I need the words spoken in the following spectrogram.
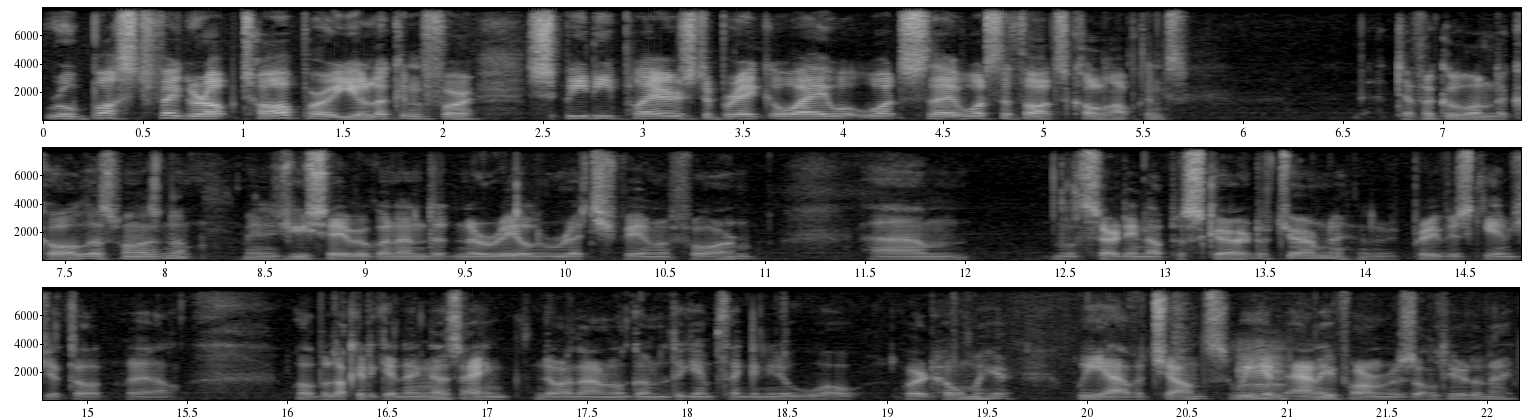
robust figure up top, or are you looking for speedy players to break away? What, what's the what's the thoughts, Colin Hopkins? difficult one to call this one, isn't it? I mean, as you say, we're going to end it in a real rich vein of form. Um, certainly not be scared of Germany. In previous games, you thought, well, we'll be lucky to get this. I think Northern Ireland will go into the game thinking, you know, well, we're at home here. We have a chance. We Mm. get any form of result here tonight.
